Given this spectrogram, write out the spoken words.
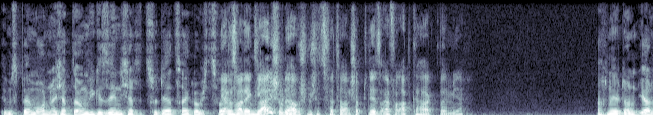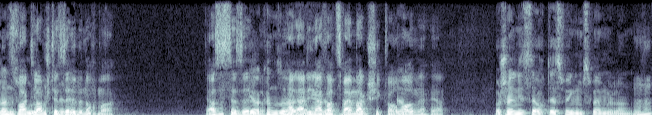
im Spam-Ordner? Ich habe da irgendwie gesehen, ich hatte zu der Zeit, glaube ich, zwei. Ja, das war der gleiche, oder habe ich mich jetzt vertan? Ich habe den jetzt einfach abgehakt bei mir. Ach nee, dann, ja, dann Das ist war, gut. glaube ich, derselbe dann- nochmal. Ja, es ist derselbe. Ja, kann sein, Hat, hat ja, ihn einfach ja. zweimal geschickt, warum Ja. auch immer, ja. Wahrscheinlich ist er auch deswegen im Spam gelandet. Mhm.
